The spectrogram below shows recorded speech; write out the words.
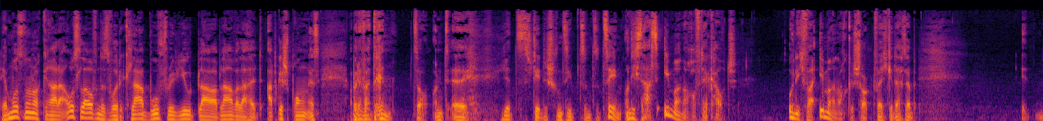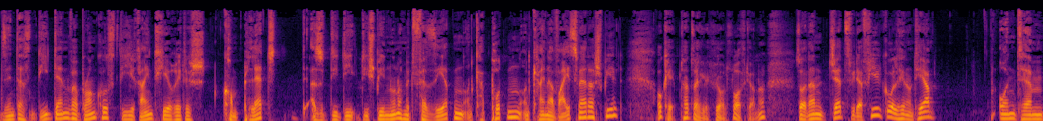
Der muss nur noch gerade auslaufen, das wurde klar, Booth reviewed, bla bla bla, weil er halt abgesprungen ist. Aber der war drin. So, und äh, jetzt steht es schon 17 zu 10. Und ich saß immer noch auf der Couch. Und ich war immer noch geschockt, weil ich gedacht habe, sind das die Denver Broncos, die rein theoretisch komplett also die, die, die spielen nur noch mit Versehrten und Kaputten und keiner weiß, wer da spielt? Okay, tatsächlich, ja, es läuft ja, ne? So, dann Jets wieder Field Goal hin und her. Und ähm,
